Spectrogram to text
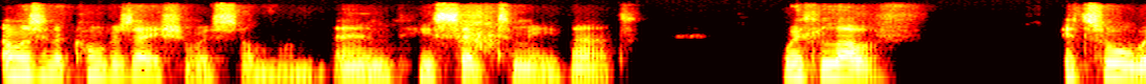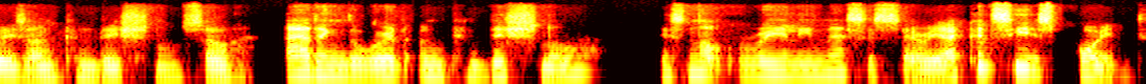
I was in a conversation with someone, and he said to me that with love, it's always unconditional. So adding the word unconditional is not really necessary. I could see his point,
